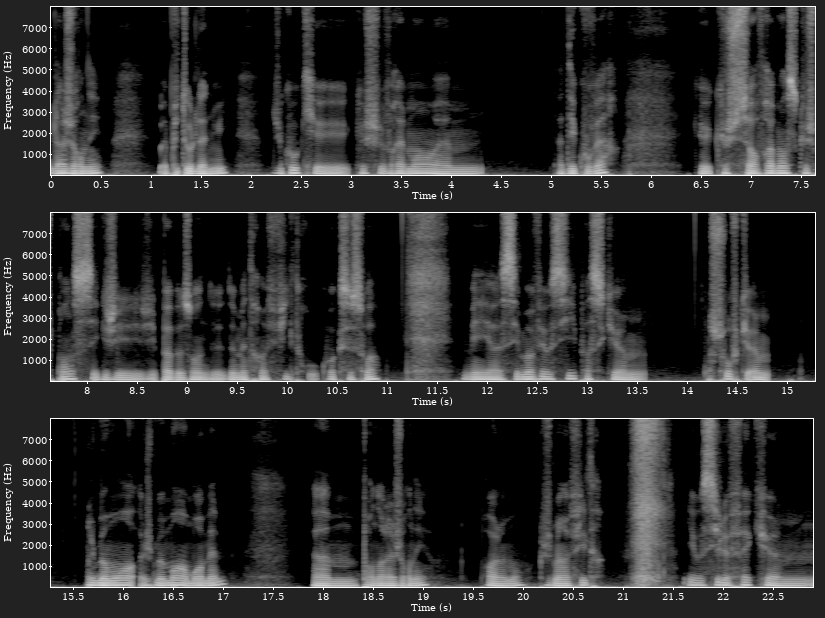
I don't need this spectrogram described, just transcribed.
de la journée, bah plutôt de la nuit, du coup, que, que je suis vraiment à découvert. Que, que, je sors vraiment ce que je pense et que j'ai pas besoin de, de, mettre un filtre ou quoi que ce soit. Mais euh, c'est mauvais aussi parce que euh, je trouve que euh, je me mens, je me mens à moi-même pendant la journée, probablement, que je mets un filtre. Et aussi le fait que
